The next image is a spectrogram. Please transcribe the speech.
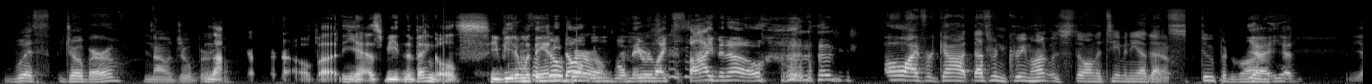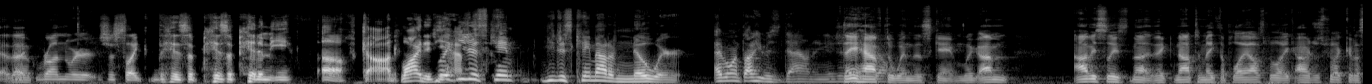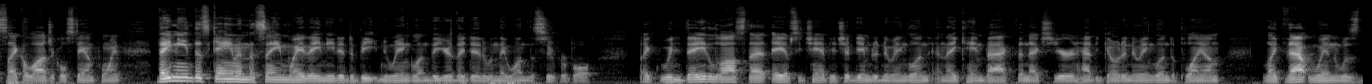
with Joe Burrow. No, Joe Burrow. not Joe Burrow, but he has beaten the Bengals. He beat him with For Andy Joe Dalton Burrow. when they were like five and oh. zero. Oh, I forgot. That's when Kareem Hunt was still on the team, and he had Yep. that stupid run. yeah, he had yeah that Yep. run where it's just like his his epitome. Oh God, why did he like have? he just came. He just came out of nowhere. Everyone thought he was down, and he just They have to win this game. Like I'm obviously it's not like not to make the playoffs, but like I just feel like at a psychological standpoint, they need this game in the same way they needed to beat New England the year they did when they won the Super Bowl. Like when they lost that AFC Championship game to New England and they came back the next year and had to go to New England to play them, like that win was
